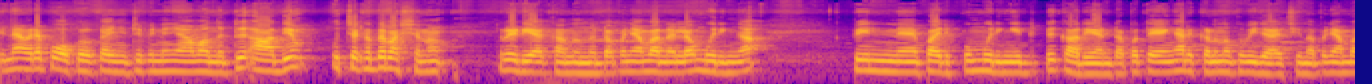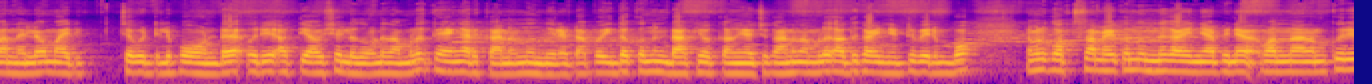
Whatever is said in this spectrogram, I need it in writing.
പിന്നെ അവരെ പോക്കൊക്കെ കഴിഞ്ഞിട്ട് പിന്നെ ഞാൻ വന്നിട്ട് ആദ്യം ഉച്ചക്കത്തെ ഭക്ഷണം റെഡിയാക്കാൻ നിന്നിട്ടോ അപ്പോൾ ഞാൻ പറഞ്ഞല്ലോ മുരിങ്ങ പിന്നെ പരിപ്പും മുരിങ്ങിയിട്ടിട്ട് കറിയാണ് അപ്പോൾ തേങ്ങ അരക്കണം എന്നൊക്കെ വിചാരിച്ചിരുന്നു. അപ്പോൾ ഞാൻ പറഞ്ഞല്ലോ മരിച്ച വീട്ടിൽ പോകേണ്ട ഒരു അത്യാവശ്യം ഉള്ളതുകൊണ്ട് നമ്മൾ തേങ്ങ അരക്കാനൊന്നും നിന്നില്ല കേട്ടോ അപ്പോൾ ഇതൊക്കെ ഒന്ന് ഉണ്ടാക്കി വെക്കാമെന്ന് വിചാരിച്ചു. കാരണം നമ്മൾ അത് കഴിഞ്ഞിട്ട് വരുമ്പോൾ നമ്മൾ കുറച്ച് സമയമൊക്കെ നിന്ന് കഴിഞ്ഞാൽ പിന്നെ വന്നാൽ നമുക്കൊരു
